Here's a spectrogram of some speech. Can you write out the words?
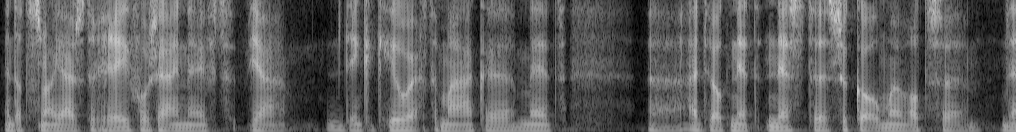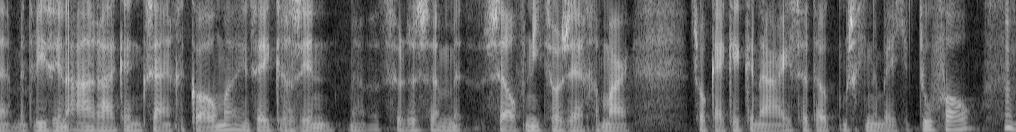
En dat ze nou juist de revo zijn, heeft ja, denk ik heel erg te maken met eh, uit welk net, nest ze komen, wat ze, met wie ze in aanraking zijn gekomen. In zekere zin, dat zullen ze zelf niet zo zeggen, maar zo kijk ik ernaar, is het ook misschien een beetje toeval. Mhm.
